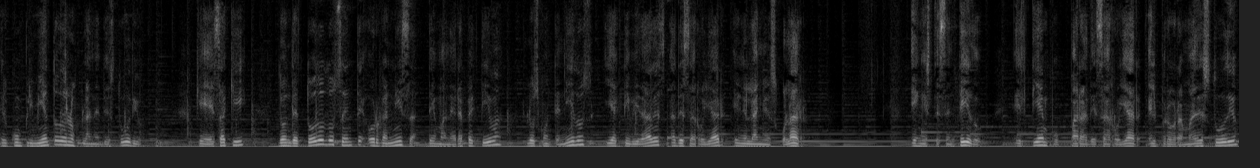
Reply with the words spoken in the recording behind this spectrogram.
el cumplimiento de los planes de estudio, que es aquí donde todo docente organiza de manera efectiva los contenidos y actividades a desarrollar en el año escolar. En este sentido, el tiempo para desarrollar el programa de estudio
